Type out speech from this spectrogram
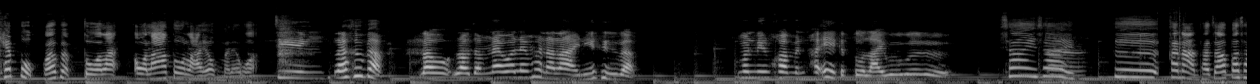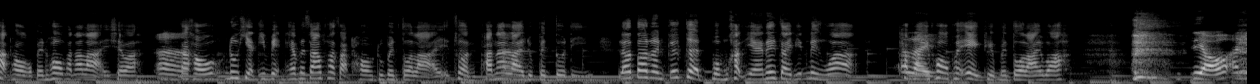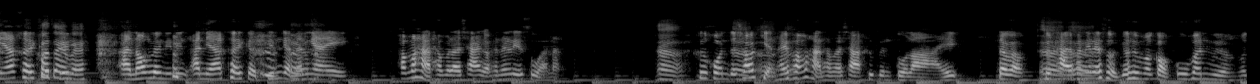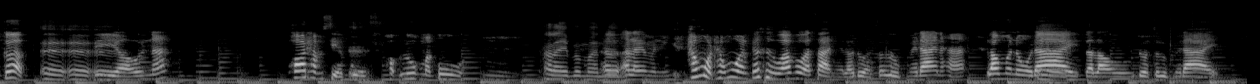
แค่ปกว่าแบบตัวละออร่าตัวร้ายออกมาแล้วอะจริง แล้วคือแบบเราเราจำได้ว่าเล่มพันนาลายนี่คือแบบ มันมีความเป็นพระเอกกับตัวร้ายเวอร์ใช่ใช่อ่าคือขนาดพระเจ้าปราสาททองเป็นพ่อพระนารายณ์ใช่ปะๆอ่าแต่เขาดูเขียนอิมเมจให้พระเจ้าปราสาททองดูเป็นตัวร้าย ส่วนพระนารายณ์อ่าดูเป็นตัวดี แล้วตอนนั้นก็เกิดปมขัดแย้งในใจนิดนึงว่าทำไมอะไรพ่อพระเอกถึงเป็นตัวร้ายวะ เดี๋ยว อันเนี้ยเคยกิเข้าดใจขึ้นไหมอ่านอกเรื่องนิดนึง อันเนี้ยเคยเกิดขึ้นกับนั่นไงพ ระมหาธรรมราชากับพระนเรศวรอะอ่าคือคนจะชอบเขียนให้พระมหาธรรมราชาคือเป็นตัวร้าย แต่แบบสุดท้ายเออพระนเรศวรก็คือมากอบกู้บ้านเมืองแล้วก็แบบเออเออเออเดี๋ยวนะ พ่อทำเสียกูเพราะลูกมากู้อืมอะไรประมาณเอนั้อนอะไรมันนี้ ทั้งหมดทั้งมวลก็คือว่าประวัติศาสตร์เนี่ยเราด่วนสรุปไม่ได้นะคะเรามโนได้แต่เราด่วนสรุปไม่ได้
